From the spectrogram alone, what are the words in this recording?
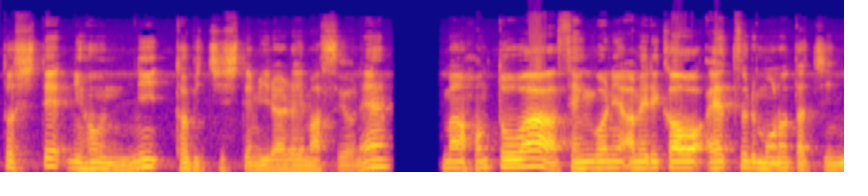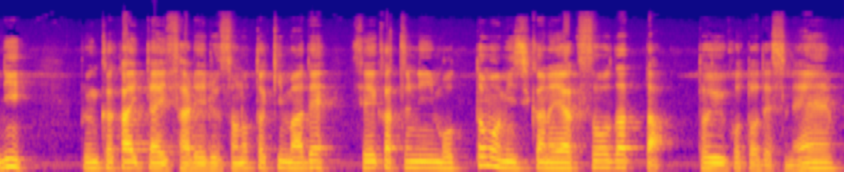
として日本に飛び地して見られますよね。まあ本当は戦後にアメリカを操る者たちに文化解体されるその時まで生活に最も身近な薬草だったということですね。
